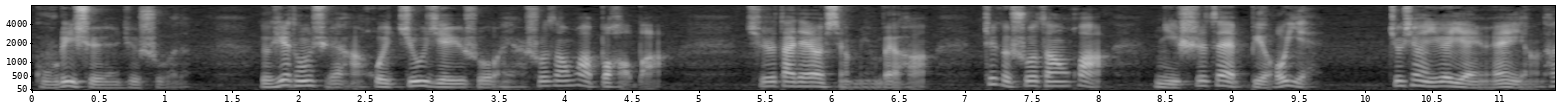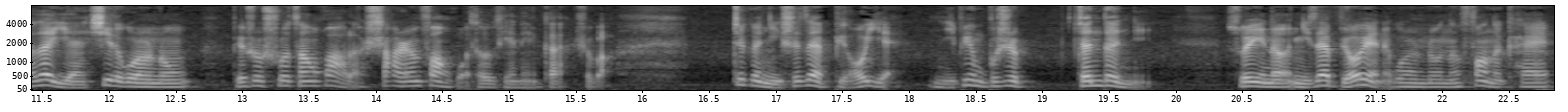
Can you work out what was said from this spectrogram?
鼓励学员去说的。有些同学啊会纠结于说，哎呀，说脏话不好吧？其实大家要想明白哈，这个说脏话，你是在表演。就像一个演员一样，他在演戏的过程中，别说说脏话了，杀人放火他都天天干，是吧？这个你是在表演，你并不是真的你，所以呢，你在表演的过程中能放得开，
